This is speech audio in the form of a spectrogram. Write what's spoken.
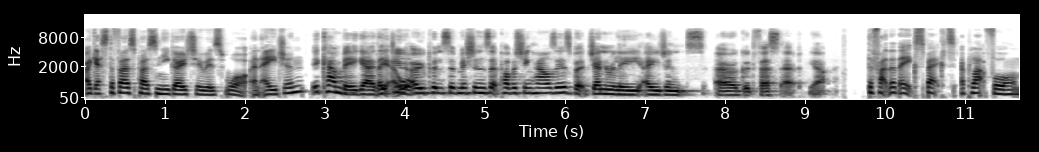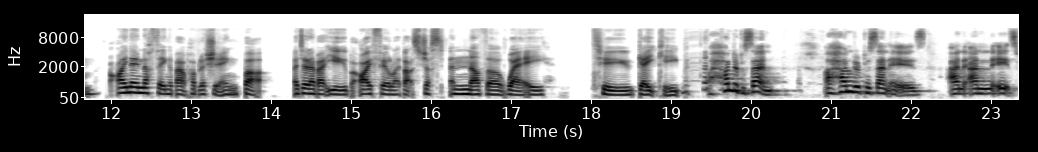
i guess the first person you go to is what an agent? It can be yeah. They yeah, do or- open submissions at publishing houses but generally agents are a good first step yeah. The fact that they expect a platform i know nothing about publishing but I don't know about you, but I feel like that's just another way to gatekeep. A hundred percent, a hundred percent it is, and and it's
